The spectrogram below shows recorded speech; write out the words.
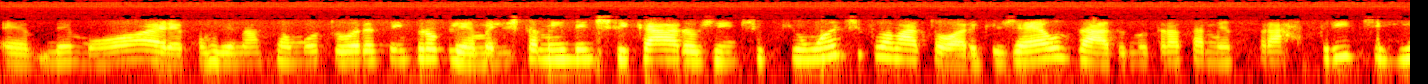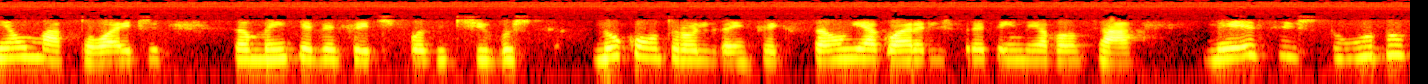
é, memória, coordenação motora sem problema. Eles também identificaram, gente, que um anti-inflamatório que já é usado no tratamento para artrite reumatoide também teve efeitos positivos no controle da infecção e agora eles pretendem avançar nesse estudo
